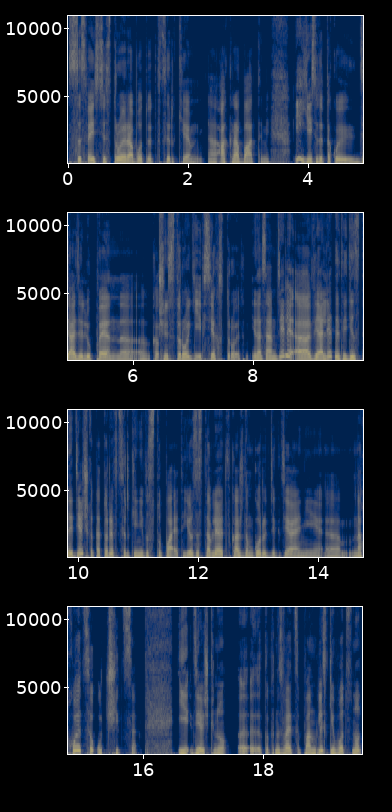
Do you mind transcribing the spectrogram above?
со своей сестрой работают в цирке э, акробатами. И есть вот этот такой дядя Люпен, э, очень строгий и всех строит. И на самом деле э, Виолетта это единственная девочка, которая в цирке не выступает. Ее заставляют в каждом городе, где они э, находятся, учиться. И, девочки, ну, э, э, как называется по-английски, what's not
